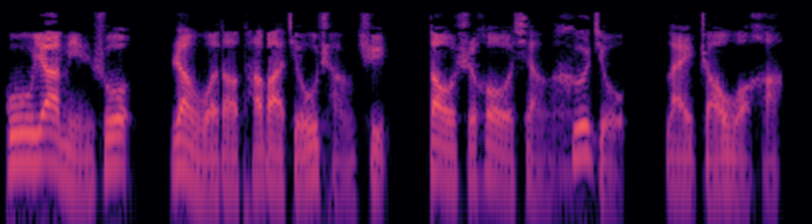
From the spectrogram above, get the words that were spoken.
顾亚敏说：“让我到他爸酒厂去，到时候想喝酒来找我哈。”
